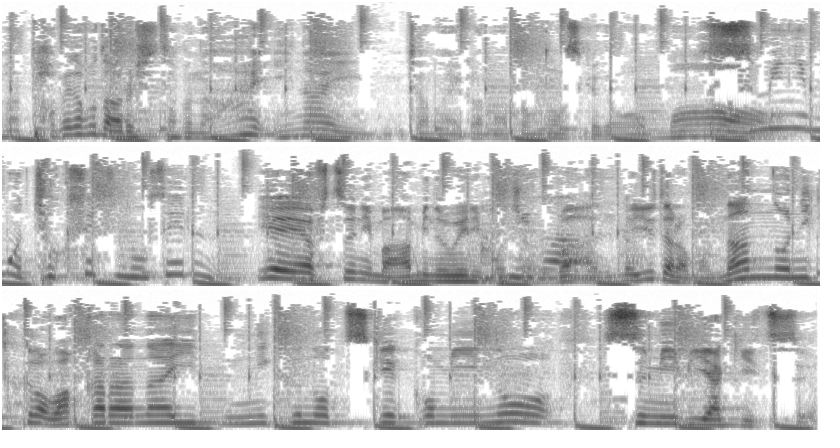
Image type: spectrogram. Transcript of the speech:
まあ、食べたことある人多分ないいないんじゃないかなと思うんですけど。まあ炭にもう直接乗せるのいやいや普通にまあ網の上にもちろんば言うたらもう何の肉かわからない肉の漬け込みの炭火焼きですよ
